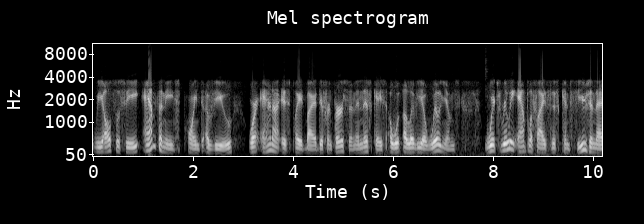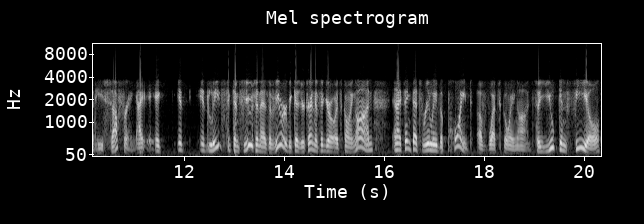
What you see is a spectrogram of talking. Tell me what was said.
we also see Anthony's point of view, where Anna is played by a different person, in this case, Olivia Williams, which really amplifies this confusion that he's suffering. I, it, it, it leads to confusion as a viewer because you're trying to figure out what's going on, and I think that's really the point of what's going on. So you can feel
